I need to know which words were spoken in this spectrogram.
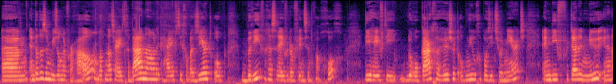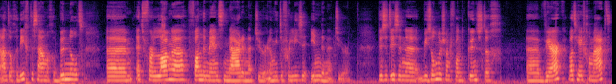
Ehm, en dat is een bijzonder verhaal. Wat Nasser heeft gedaan namelijk, hij heeft zich gebaseerd op brieven geschreven door Vincent van Gogh. Die heeft hij door elkaar gehusserd, opnieuw gepositioneerd. En die vertellen nu in een aantal gedichten samen gebundeld ehm, het verlangen van de mens naar de natuur. En om je te verliezen in de natuur. Dus het is een eh, bijzonder soort van kunstig eh, werk wat hij heeft gemaakt.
